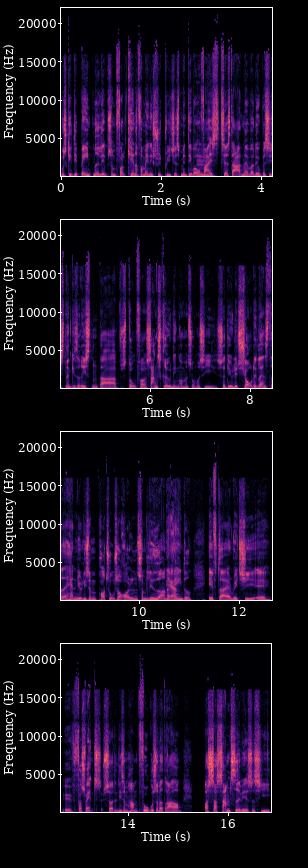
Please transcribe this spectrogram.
måske det bandmedlem, som folk kender fra Manic Street Preachers, men det var jo mm. faktisk til at starte med, var det jo bassisten og guitaristen, der stod for sangskrivning, om man så må sige. Så det er jo lidt sjovt et eller andet sted, at han jo ligesom påtog sig rollen som lederen ja. af bandet, efter at Richie øh, øh, forsvandt. Så er det ligesom ham, fokus har været drejet om. Og så samtidig vil jeg så sige,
